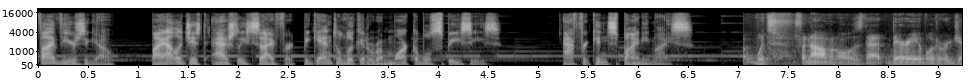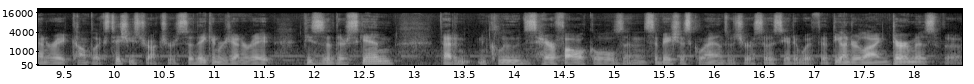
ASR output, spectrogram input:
Five years ago, biologist Ashley Seifert began to look at a remarkable species, African spiny mice. What's phenomenal is that they're able to regenerate complex tissue structures. So they can regenerate pieces of their skin, that includes hair follicles and sebaceous glands, which are associated with it, the underlying dermis, the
